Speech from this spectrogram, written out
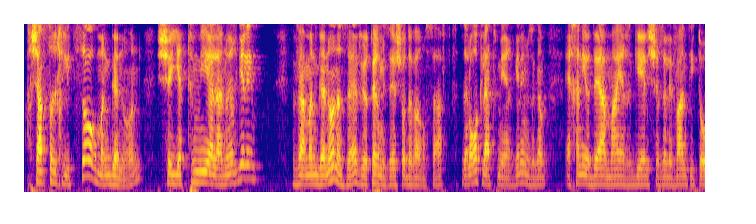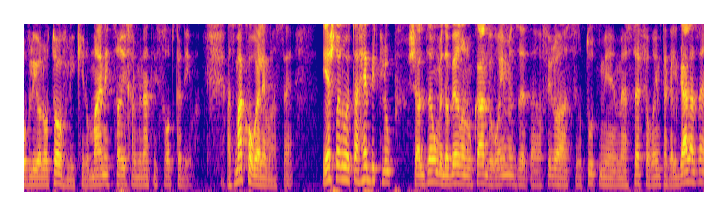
עכשיו צריך ליצור מנגנון שיטמיע לנו הרגלים. והמנגנון הזה, ויותר מזה, יש עוד דבר נוסף, זה לא רק להטמיע הרגלים, זה גם איך אני יודע מה הרגל שרלוונטי טוב לי או לא טוב לי, כאילו מה אני צריך על מנת לשרוד קדימה. אז מה קורה למעשה? יש לנו את ה-habit loop, שעל זה הוא מדבר לנו כאן, ורואים את זה, את אפילו השרטוט מהספר, רואים את הגלגל הזה.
